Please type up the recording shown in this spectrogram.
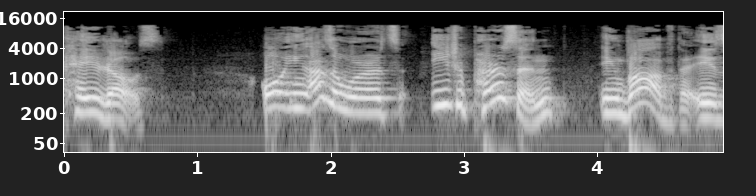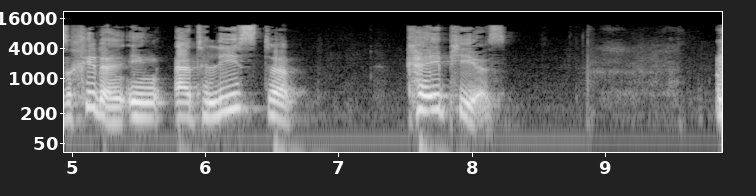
k rows. Or in other words, each person involved is hidden in at least uh, k peers.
